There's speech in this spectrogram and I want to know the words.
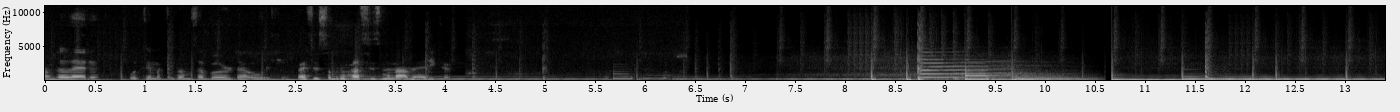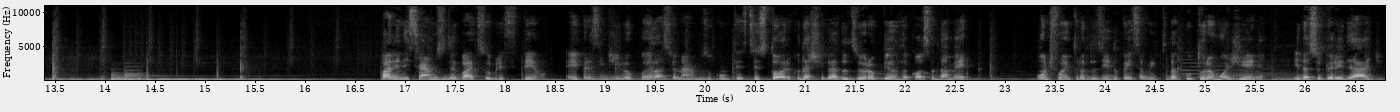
Então, galera, o tema que vamos abordar hoje vai ser sobre o racismo na América. Para iniciarmos o debate sobre esse tema, é imprescindível correlacionarmos o contexto histórico da chegada dos europeus à costa da América, onde foi introduzido o pensamento da cultura homogênea e da superioridade,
